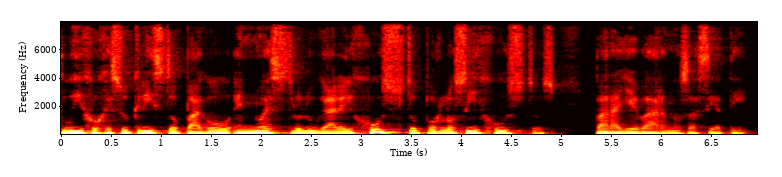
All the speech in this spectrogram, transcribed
tu Hijo Jesucristo pagó en nuestro lugar el justo por los injustos para llevarnos hacia ti.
